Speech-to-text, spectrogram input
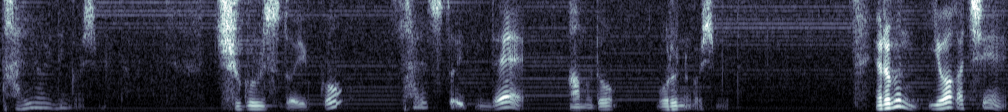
달려 있는 것입니다. 죽을 수도 있고 살 수도 있는데 아무도 모르는 것입니다. 여러분 이와 같이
